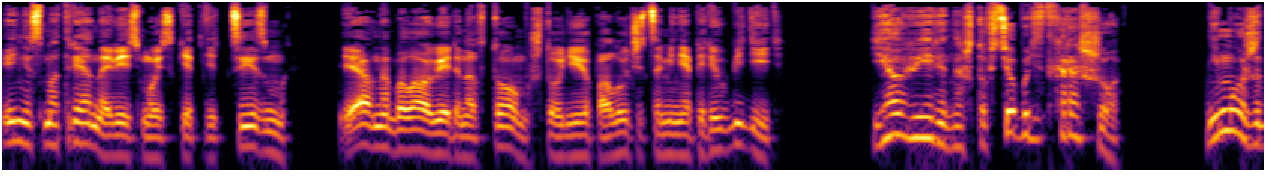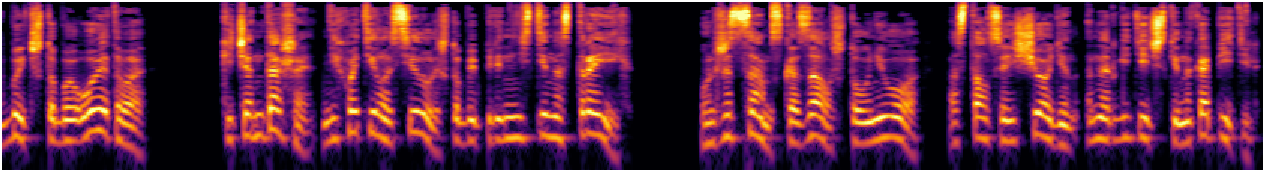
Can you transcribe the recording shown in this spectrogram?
И, несмотря на весь мой скептицизм, явно была уверена в том, что у нее получится меня переубедить. «Я уверена, что все будет хорошо. Не может быть, чтобы у этого Кичандаша не хватило силы, чтобы перенести нас троих. Он же сам сказал, что у него остался еще один энергетический накопитель».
